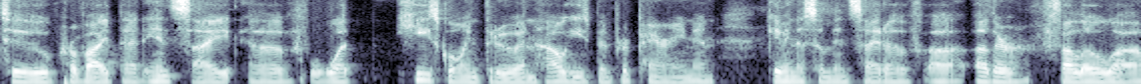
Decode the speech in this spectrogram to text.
to provide that insight of what he's going through and how he's been preparing and giving us some insight of uh, other fellow uh,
